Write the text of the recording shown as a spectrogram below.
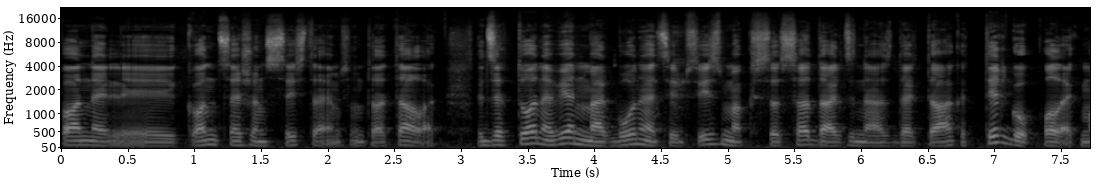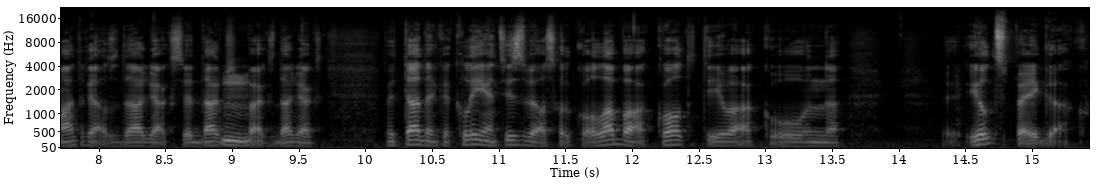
paneļi, kondicionēšanas sistēmas un tā tālāk. Līdz ar to nevienmēr būvniecības izmaksas sadārdzinās dēļ tā, ka tirgu paliek materiāls dārgāks vai darbspēks mm. dārgāks, bet tādēļ, ka klients izvēlas kaut ko labāku, kvalitatīvāku un ilgspējīgāku.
